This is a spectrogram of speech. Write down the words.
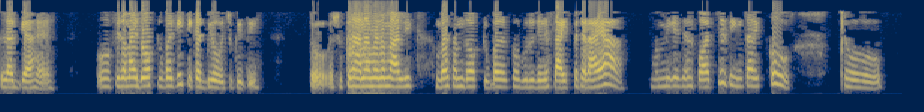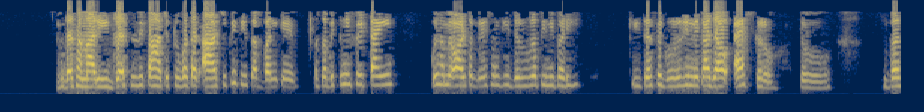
लग गया है। और फिर हमारी दो अक्टूबर की टिकट भी हो चुकी थी। तो शुक्राना मेरे मालिक, बस हम दो अक्टूबर को गुरु जी ने फ़्लाइट पे चढ़ाया। मम्मी के घर पहुँचे तीन तारीख को तो बस हमारी ड्रेसेस भी पाँच अक्टूबर तक आ चुकी थी, सब बन के, सब इतनी फिट आई, कोई हमें ऑल्टरेशन की ज़रूरत ही नहीं पड़ी, कि जैसे गुरु जी ने कहा, जाओ, ऐश करो। तो बस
